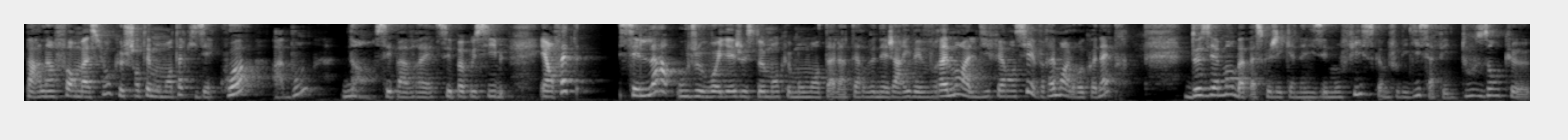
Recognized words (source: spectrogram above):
par l'information que je sentais mon mental qui disait quoi? Ah bon? Non, c'est pas vrai, c'est pas possible. Et en fait, c'est là où je voyais justement que mon mental intervenait. J'arrivais vraiment à le différencier, vraiment à le reconnaître. Deuxièmement, bah parce que j'ai canalisé mon fils, comme je vous l'ai dit, ça fait 12 ans que,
